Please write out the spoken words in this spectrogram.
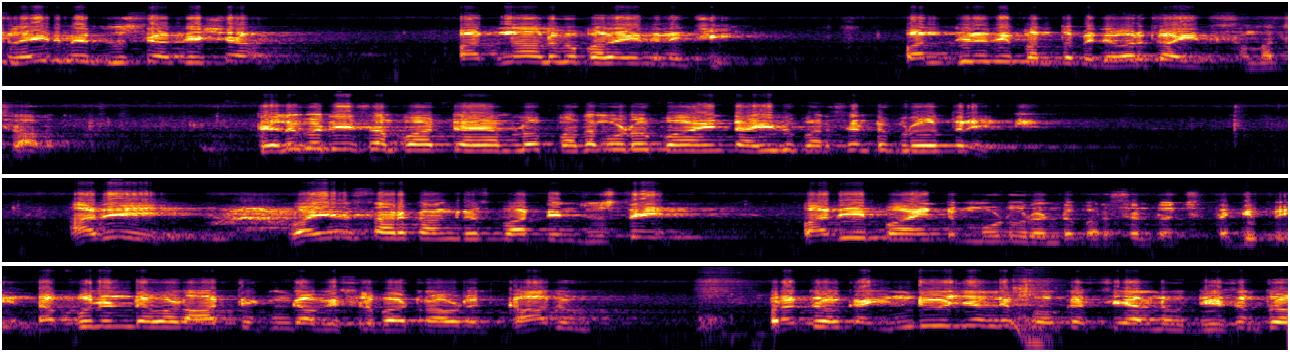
స్లైడ్ మీరు చూస్తే అధ్యక్ష పద్నాలుగు పదహైదు నుంచి పంతొమ్మిది పంతొమ్మిది వరకు ఐదు సంవత్సరాలు. తెలుగుదేశం పార్టీ హయాంలో పదమూడు పాయింట్ ఐదు పర్సెంట్ గ్రోత్ రేట్ అదే వైఎస్ఆర్ కాంగ్రెస్ పార్టీని చూస్తే పది పాయింట్ మూడు రెండు పర్సెంట్ వచ్చి తగ్గిపోయింది. డబ్బులుండేవాడు ఆర్థికంగా వెసులుబాటు రావడం కాదు. ప్రతి ఒక్క ఇండివిజువల్ని ఫోకస్ చేయాలనే ఉద్దేశంతో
